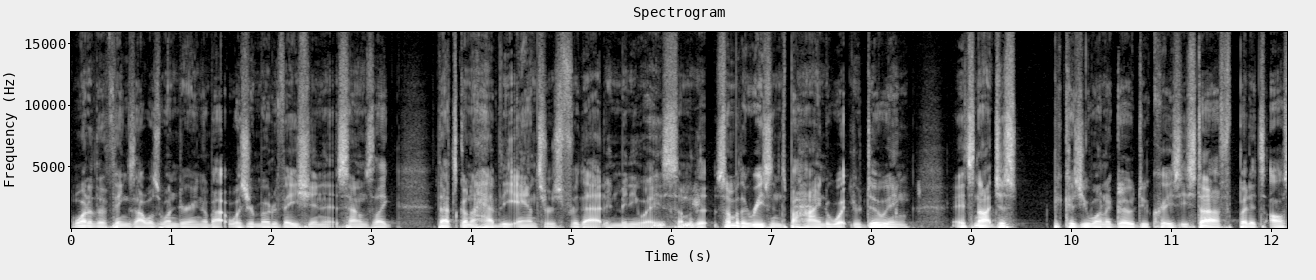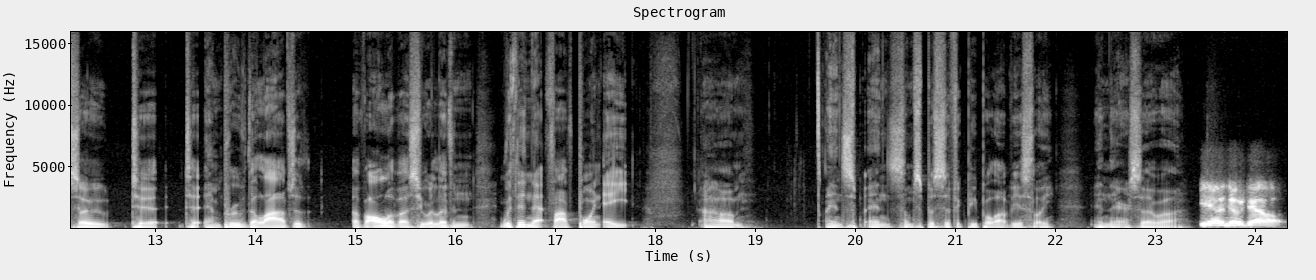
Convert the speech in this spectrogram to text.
one of the things I was wondering about was your motivation. It sounds like that's going to have the answers for that in many ways. Some of the some of the reasons behind what you're doing. It's not just because you want to go do crazy stuff, but it's also to to improve the lives of of all of us who are living within that 5.8, um, and and some specific people, obviously in there. So uh, yeah, no doubt,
